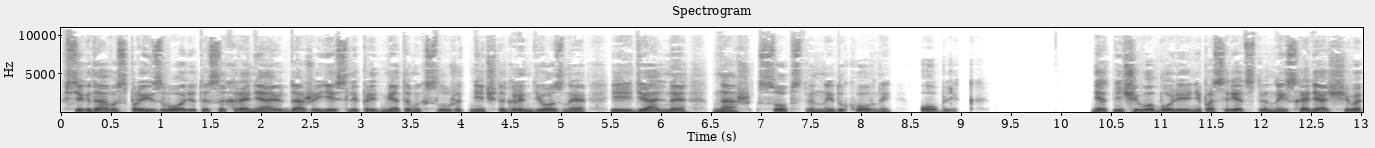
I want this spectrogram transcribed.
всегда воспроизводят и сохраняют, даже если предметом их служит нечто грандиозное и идеальное, наш собственный духовный облик. Нет ничего более непосредственно исходящего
